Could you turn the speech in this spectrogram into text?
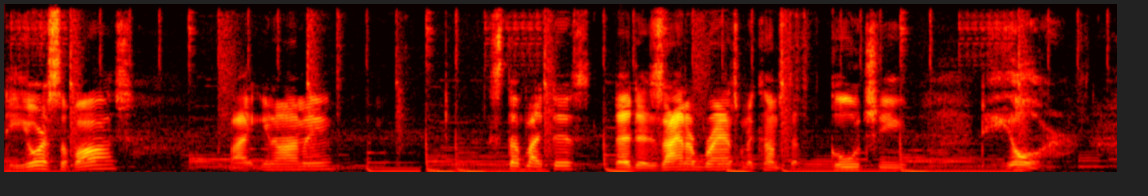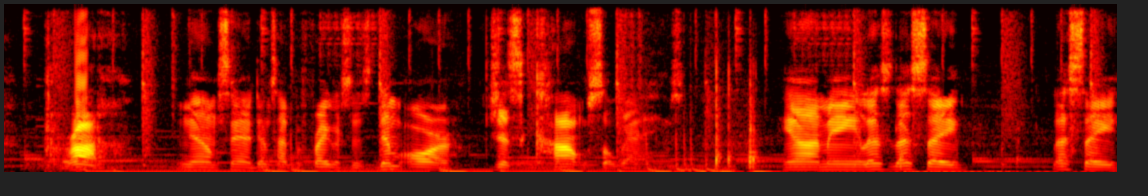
Dior Sauvage, like you know what I mean? Stuff like this, the designer brands when it comes to Gucci, Dior, Prada, you know what I'm saying? Them type of fragrances, them are just console games. You know what I mean? Let's let's say, let's say,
